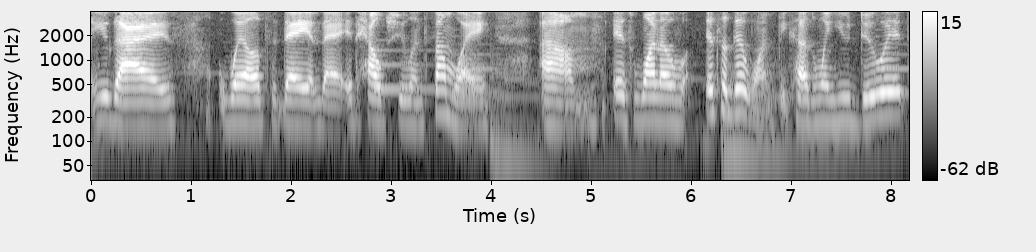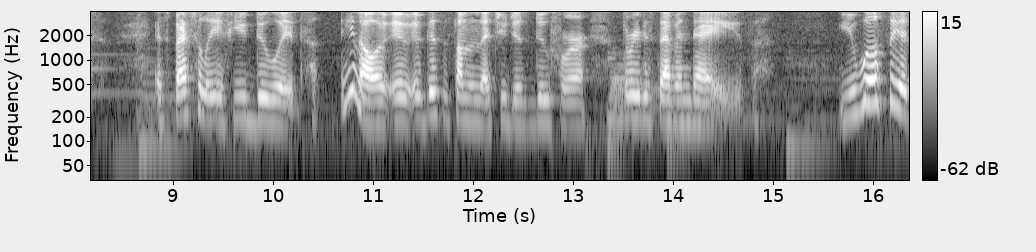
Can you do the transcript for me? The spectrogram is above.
you guys well today and that it helps you in some way. Um, it's one of it's a good one because when you do it, especially if you do it, you know, if, if this is something that you just do for three to seven days, you will see a,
